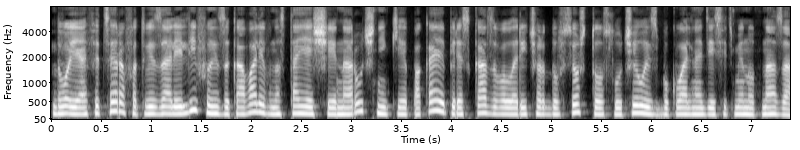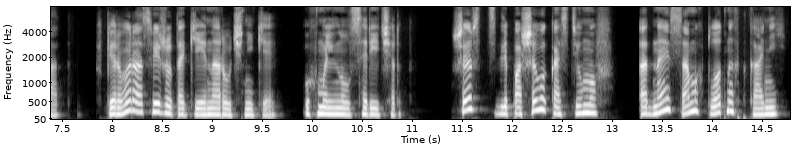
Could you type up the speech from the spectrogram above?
Двое офицеров отвязали лифы и заковали в настоящие наручники, пока я пересказывала Ричарду все, что случилось буквально 10 минут назад. «В первый раз вижу такие наручники», — ухмыльнулся Ричард. «Шерсть для пошива костюмов. Одна из самых плотных тканей».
